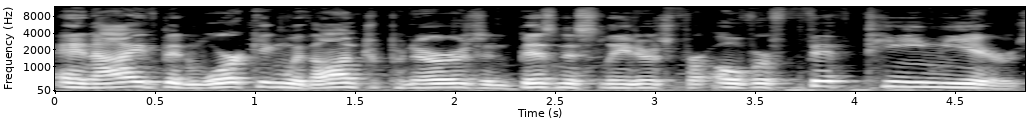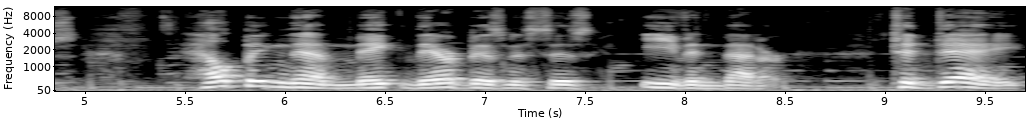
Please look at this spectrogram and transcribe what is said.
and I've been working with entrepreneurs and business leaders for over 15 years, helping them make their businesses even better. Today,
